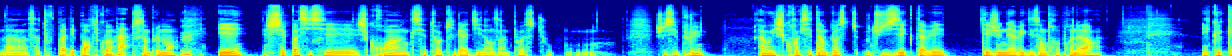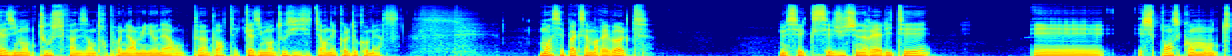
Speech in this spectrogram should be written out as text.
ben, ça t'ouvre pas des portes, quoi, Pas. tout simplement. Mm. Et je sais pas si c'est. Je crois hein, que c'est toi qui l'as dit dans un post ou. Je sais plus. Ah oui, je crois que c'était un post où tu disais que tu avais déjeuné avec des entrepreneurs et que quasiment tous, enfin des entrepreneurs millionnaires ou peu importe, quasiment tous, ils étaient en école de commerce. Moi, c'est pas que ça me révolte, mais c'est que c'est juste une réalité. Et, Et je pense qu'on monte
